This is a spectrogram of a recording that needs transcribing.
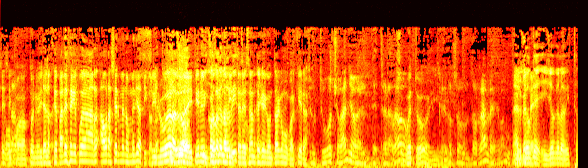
Sí, como, sí. como Antonio De los que parece que puedan ahora ser menos mediáticos. Sin ¿no? lugar a dudas, y tienen y cosas tan visto, interesantes que contar como cualquiera. Tu- Tuvo ocho años el de entrenador. Por supuesto, y- Que no son dos rables, vamos. Y yo, que, y yo que lo he visto.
